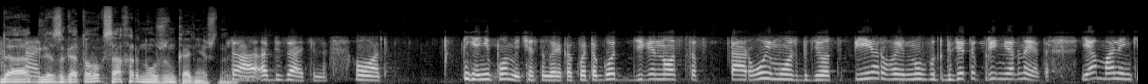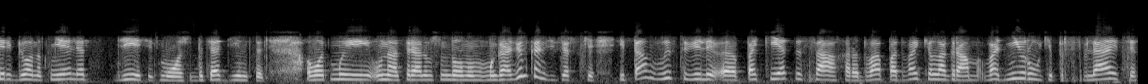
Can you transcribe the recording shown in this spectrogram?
Да, Значит, для заготовок сахар нужен, конечно. Да, обязательно. Вот. Я не помню, честно говоря, какой-то год 92-й, может быть, 91-й, ну вот где-то примерно это. Я маленький ребенок, мне лет 10, может быть, 11. Вот мы, у нас рядом с домом магазин кондитерский, и там выставили э, пакеты сахара 2, по 2 килограмма в одни руки, представляете?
